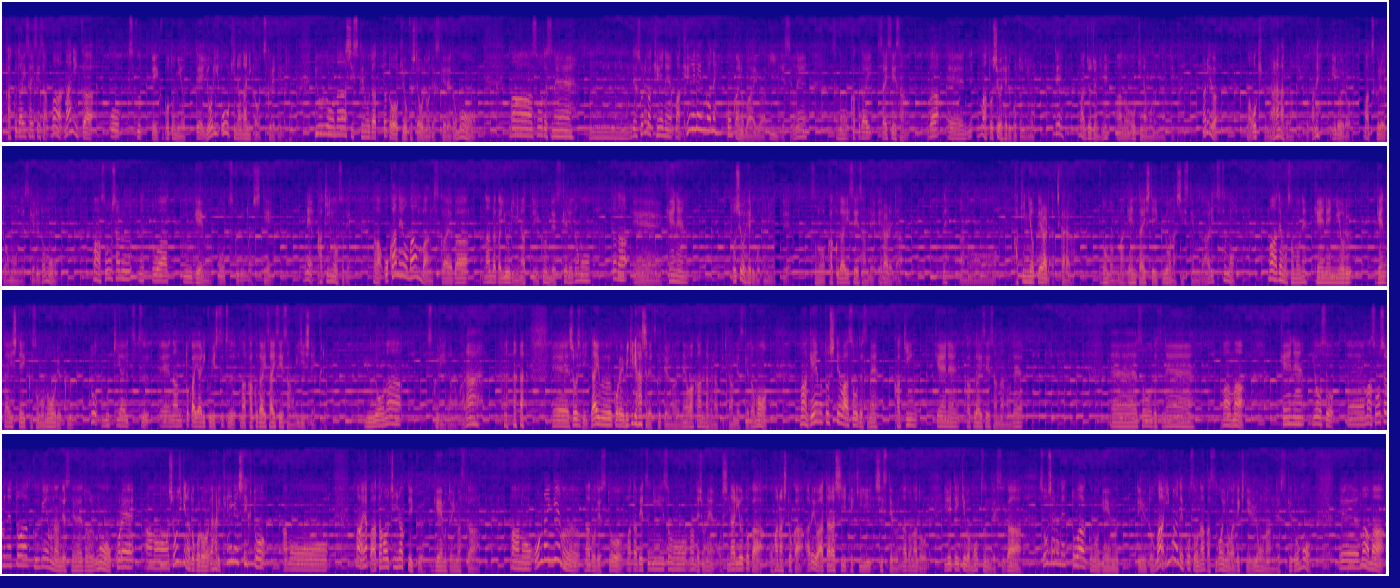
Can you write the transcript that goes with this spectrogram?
拡大再生産、まあ、何かを作っていくことによって、より大きな何かを作れていくと。いうようなシステムだったと記憶しておるのですけれども、まあ、そうですね。うーん。で、それが経年。まあ、経年がね、今回の場合はいいですよね。その拡大再生産が、えーね、まあ、年を経ることによって、まあ、徐々にね、あの、大きなものになっていく。あるいは、まあ、大きくならなくなっていくとかね、いろいろ、まあ、作れると思うんですけれども、まあ、ソーシャルネットワークゲームを作るとして、ね、課金要素で、だからお金をバンバン使えば、何らか有利になっていくんですけれども、ただ、えー経年、年を経ることによって、その拡大生産で得られた、ね、あのー課金によって得られた力が、どんどん、まあ、減退していくようなシステムがありつつも、まあでもそのね、経年による減退していくその能力と向き合いつつ、えーなんとかやりくりしつつ、まあ、拡大再生産を維持していくというような作りなのかな。えー正直、だいぶこれ見切り発車で作ってるのでね、わかんなくなってきたんですけども、まあゲームとしてはそうですね、課金、経年、拡大生産なので、えーそうですね、まあまあ、経年要素、えーまあソーシャルネットワークゲームなんですけれども、これ、あのー正直なところ、やはり経年していくと、あのまあやっぱ頭打ちになっていくゲームといいますか、まあ、あのオンラインゲームなどですと、また別にその、なんでしょうね、シナリオとかお話とか、あるいは新しい敵システムなどなど入れていけば持つんですが、ソーシャルネットワークのゲームっていうと、まあ、今でこそなんかすごいのができているようなんですけども、えーまあま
